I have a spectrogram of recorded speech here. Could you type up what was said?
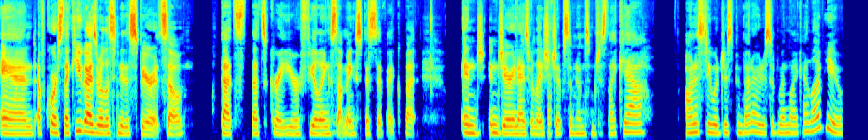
And of course, like you guys were listening to the spirit. So that's, that's great. You're feeling something specific. But in, in Jerry and I's relationship, sometimes I'm just like, yeah, honesty would just been better. I just would have been like, I love you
